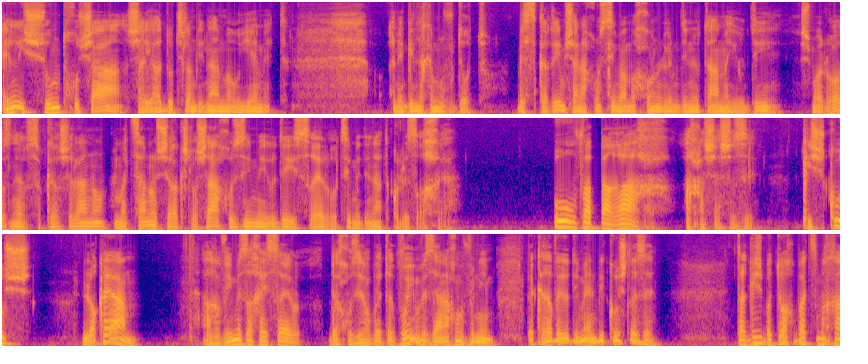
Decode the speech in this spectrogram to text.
אין לי שום תחושה שהיהדות של המדינה מאוימת. אני אגיד לכם עובדות. בסקרים שאנחנו עושים במכון למדיניות העם היהודי, שמואל רוזנר, סוקר שלנו, מצאנו שרק שלושה אחוזים מיהודי ישראל רוצים מדינת כל אזרחיה. עור ופרח החשש הזה. קשקוש. לא קיים. ערבים אזרחי ישראל באחוזים הרבה יותר גבוהים, וזה אנחנו מבינים. בקרב היהודים אין ביקוש לזה. תרגיש בטוח בעצמך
